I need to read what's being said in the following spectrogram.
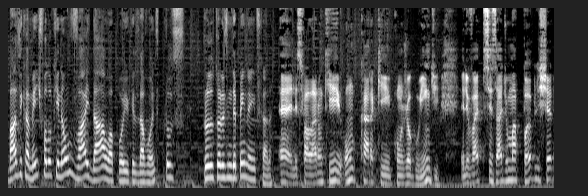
basicamente falou que não vai dar o apoio que eles davam antes pros, produtores independentes, cara. É, eles falaram que um cara que com o jogo indie, ele vai precisar de uma publisher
